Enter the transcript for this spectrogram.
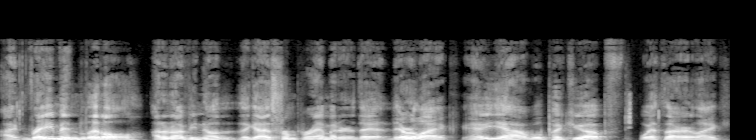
I Raymond Little. I don't know if you know the guys from Perimeter. They they were like, hey, yeah, we'll pick you up with our like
